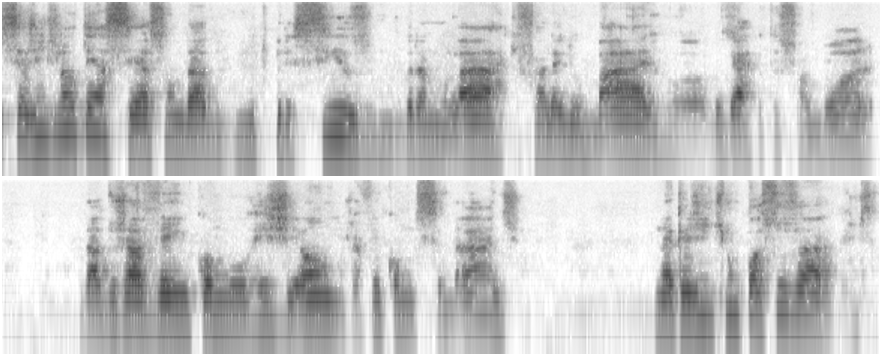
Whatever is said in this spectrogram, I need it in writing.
se a gente não tem acesso a um dado muito preciso, granular, que fale ali o bairro, o lugar que a pessoa mora, dado já vem como região, já vem como cidade, não é que a gente não possa usar, a gente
